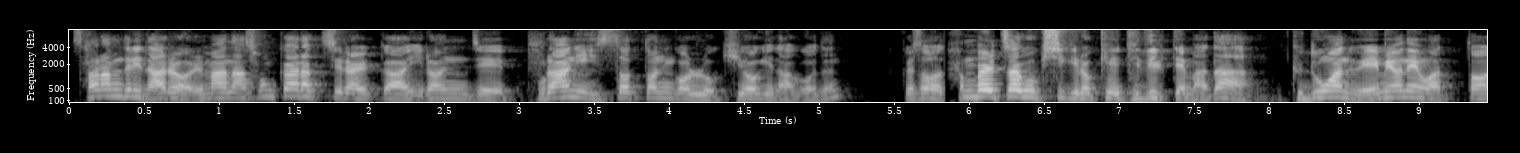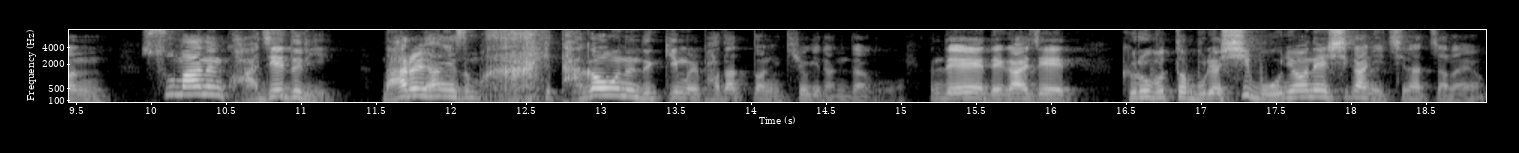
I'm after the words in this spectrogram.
사람들이 나를 얼마나 손가락질할까 이런 이제 불안이 있었던 걸로 기억이 나거든. 그래서 한 발자국씩 이렇게 디딜 때마다 그동안 외면해 왔던 수많은 과제들이 나를 향해서 막 이렇게 다가오는 느낌을 받았던 기억이 난다고. 근데 내가 이제 그로부터 무려 15년의 시간이 지났잖아요.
